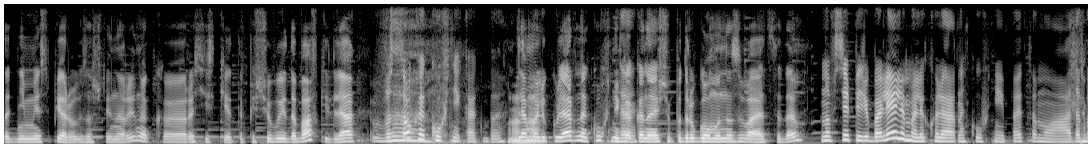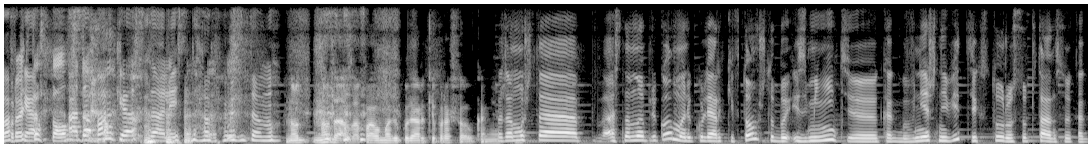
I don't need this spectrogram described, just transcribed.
одними из первых зашли на рынок э, российские. Это пищевые добавки для, В высокой кухне как бы. для Мгм. молекулярной кухни, Да. как она еще по-другому называется, да? Но все переболели молекулярной кухней, поэтому а добавки, остался. а добавки остались, да, поэтому. Ну, ну да, запал молекулярки прошел, конечно. Потому что основной прикол молекулярки в том, чтобы изменить э, как бы внешний вид, текстуру, субстанцию как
